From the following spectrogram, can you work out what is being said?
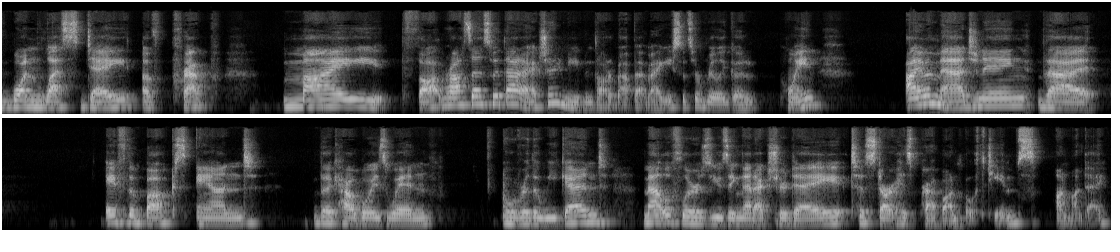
one less day of prep. My thought process with that, I actually didn't even thought about that, Maggie. So it's a really good point. I'm imagining that if the Bucs and the Cowboys win over the weekend, Matt LaFleur is using that extra day to start his prep on both teams on Monday,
